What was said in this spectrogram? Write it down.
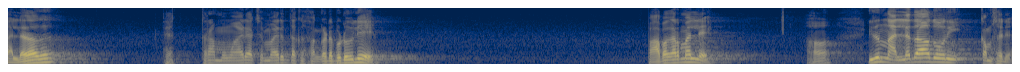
നല്ലതാത് എത്ര അമ്മമാരും അച്ഛന്മാരും സങ്കടപ്പെടൂലേ? പാപകർമ്മല്ലേ? ആ ഇത് നല്ലതാ തോന്നി കംസന്.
